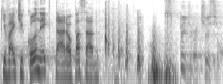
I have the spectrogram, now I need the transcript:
que vai te conectar ao passado. Speed Notícias.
